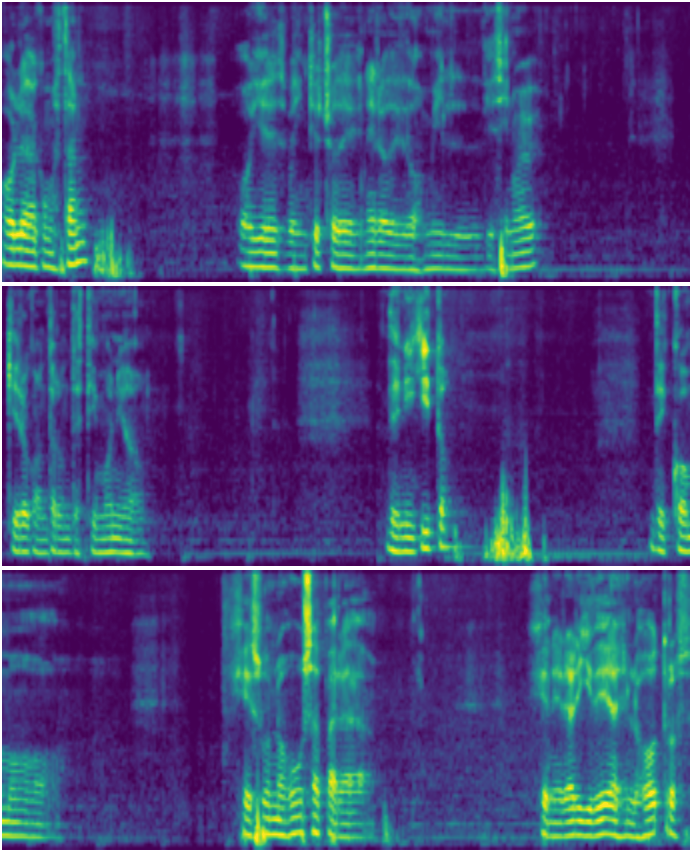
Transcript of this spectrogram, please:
Hola, ¿cómo están? Hoy es 28 de enero de 2019. Quiero contar un testimonio de Niquito, de cómo Jesús nos usa para generar ideas en los otros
